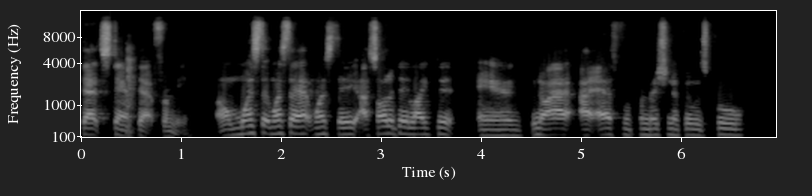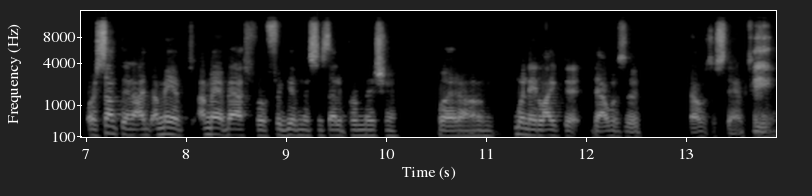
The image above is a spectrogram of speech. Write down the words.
that stamped that for me. Um, once that, once that, once they, I saw that they liked it, and you know, I, I asked for permission if it was cool or something. I, I may have, I may have asked for forgiveness instead of permission, but um, when they liked it, that was a, that was a stamp to me.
